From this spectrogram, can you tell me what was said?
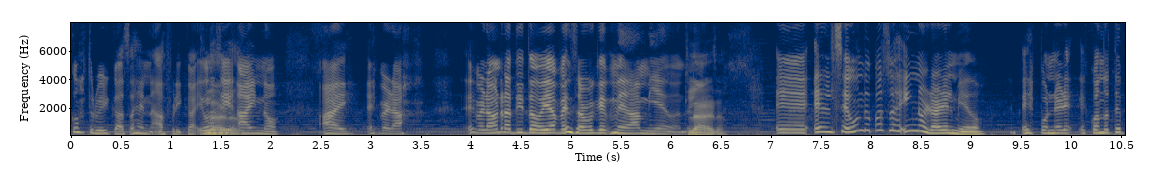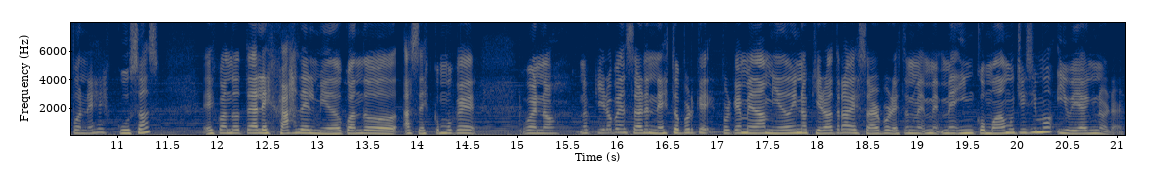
construir casas en África. Y vos Claro. decís, ay, no, ay, espera, espera un ratito, voy a pensar porque me da miedo. ¿entendés? claro. Eh, el segundo paso es ignorar el miedo. Es, poner, es cuando te pones excusas, es cuando te alejas del miedo, cuando haces como que, bueno, no quiero pensar en esto porque, porque me da miedo y no quiero atravesar por esto, me, me- me incomoda muchísimo y voy a ignorar.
